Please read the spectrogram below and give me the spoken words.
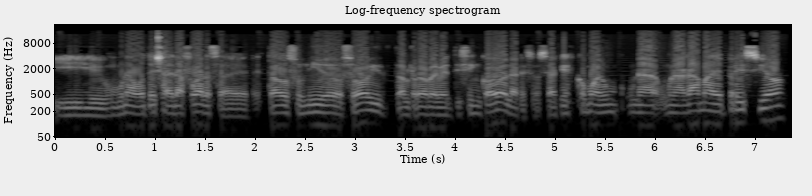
y una botella de la fuerza en Estados Unidos hoy está alrededor de 25 dólares, o sea que es como una, una gama de precio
